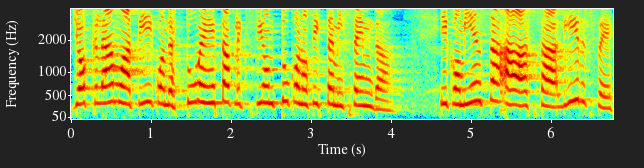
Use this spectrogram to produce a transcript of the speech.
Yo clamo a ti cuando estuve en esta aflicción, tú conociste mi senda y comienza a salirse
